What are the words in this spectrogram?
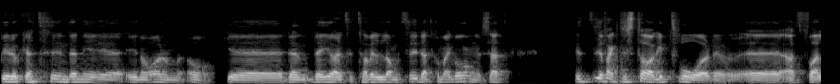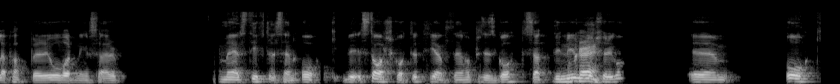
byråkratin den är enorm och den, den gör att det tar väldigt lång tid att komma igång. Så att det har faktiskt tagit två år nu eh, att få alla papper i ordning så här med stiftelsen och startskottet egentligen har precis gått så att det är nu okay. vi kör igång. Eh, och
